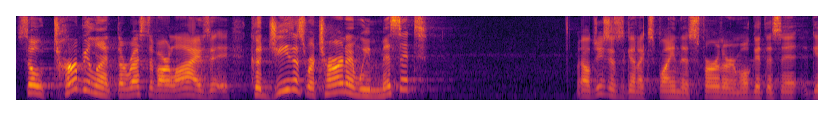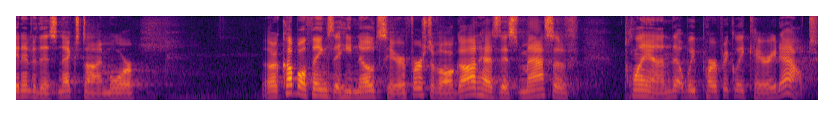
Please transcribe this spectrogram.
so turbulent the rest of our lives. Could Jesus return and we miss it? Well, Jesus is going to explain this further, and we'll get, this in, get into this next time more. There are a couple of things that he notes here. First of all, God has this massive plan that we perfectly carried out.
